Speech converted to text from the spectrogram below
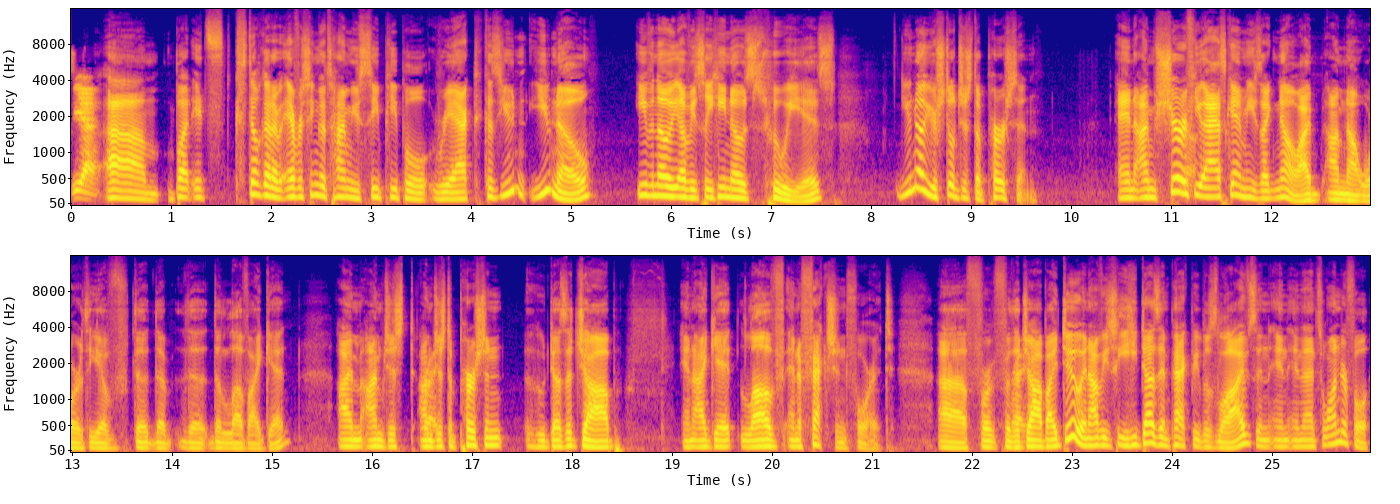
Yeah. Um, but it's still got to every single time you see people react because you you know, even though obviously he knows who he is, you know you're still just a person. And I'm sure if you ask him, he's like, "No, I I'm not worthy of the the the, the love I get. I'm I'm just I'm Right. just a person who does a job, and I get love and affection for it." Uh, for for the Right. job I do, and obviously he does impact people's lives, and, and, and that's wonderful.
